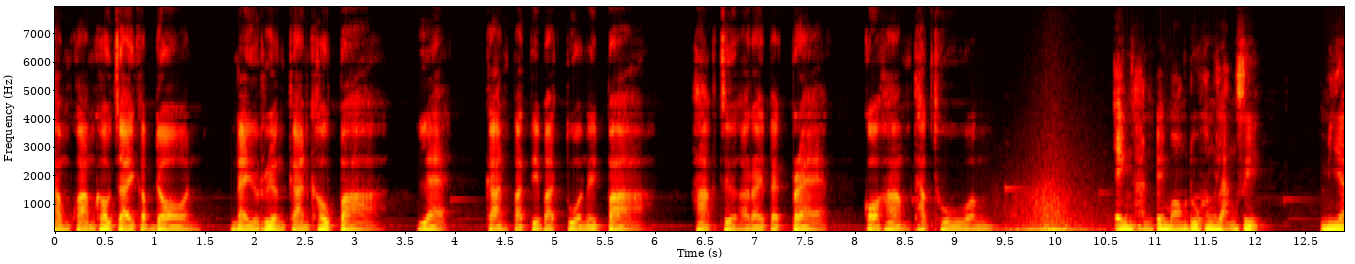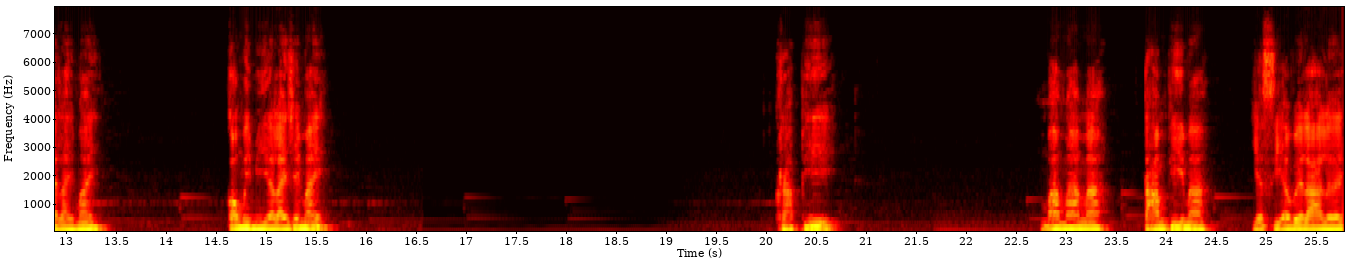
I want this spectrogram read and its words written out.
ทำความเข้าใจกับดอน ในเรื่องการเข้าป่า และการปฏิบัติตัวในป่า หากเจออะไรแปลกๆ ก็ห้ามทักท้วง เอ็งหันไปมองดูข้างหลังสิ มีอะไรไหม ก็ไม่มีอะไรใช่ไหม ครับพี่ มามามา ตามพี่มา อย่าเสียเวลาเลย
